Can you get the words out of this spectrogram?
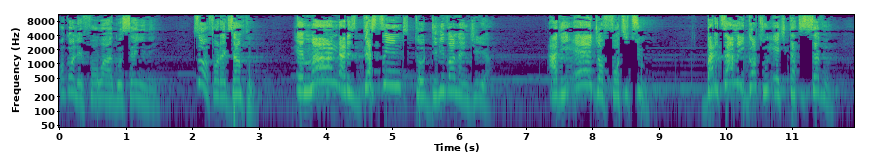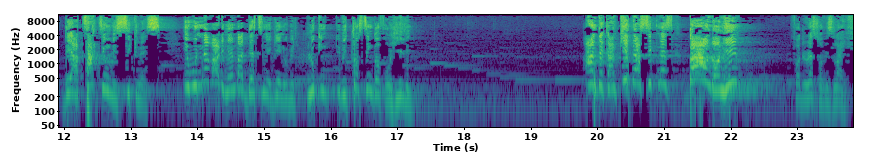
Wọ́n kàn lè fọwọ́ aago sẹ́yìn. So, for example, a man that is destined to deliver Nigeria at the age of 42, by the time he got to age 37, they attacked him with sickness. He will never remember destiny again. He will be looking, he will be trusting God for healing. And they can keep that sickness bound on him for the rest of his life.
